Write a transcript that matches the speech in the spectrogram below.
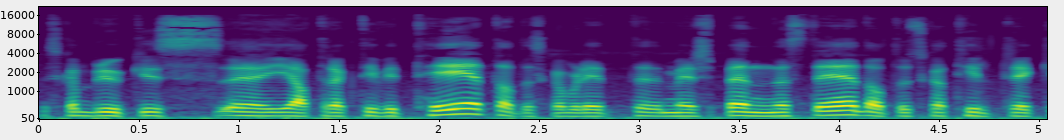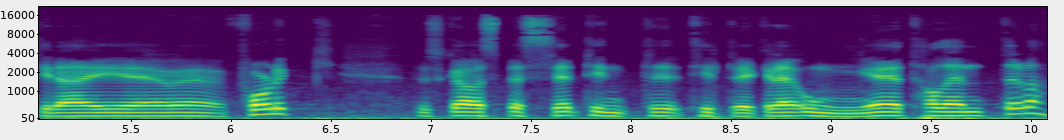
Det skal brukes eh, i attraktivitet, at det skal bli et mer spennende sted, at du skal tiltrekke deg eh, folk. Du skal spesielt tiltrekke deg unge talenter. da.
